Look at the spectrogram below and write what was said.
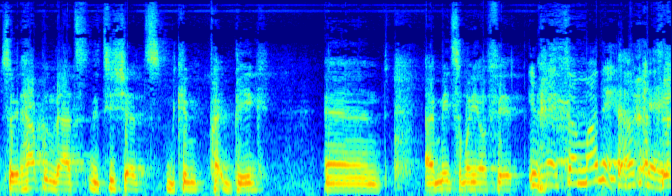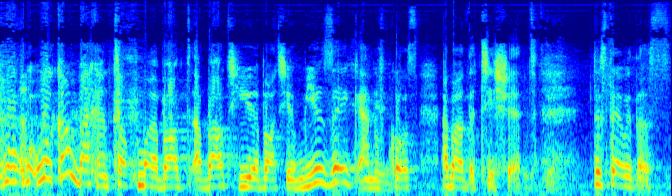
So it happened that the t-shirts became quite big and I made some money off it. You made some money. Okay, we'll, we'll come back and talk more about about you, about your music, and of course about the T-shirt. Just stay with us.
